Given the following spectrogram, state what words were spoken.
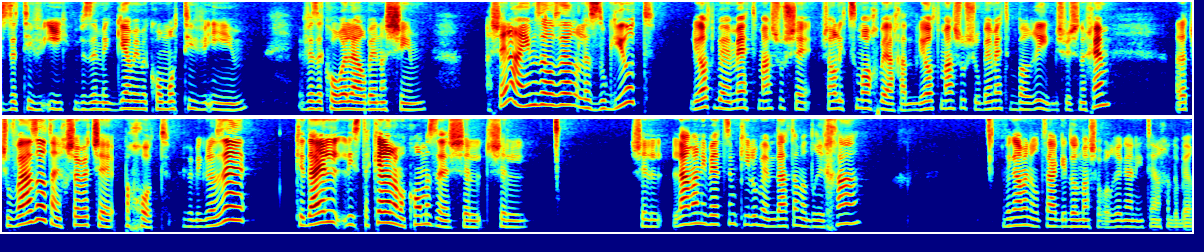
שזה טבעי, וזה מגיע ממקומות טבעיים, וזה קורה להרבה נשים. השאלה, האם זה עוזר לזוגיות להיות באמת משהו שאפשר לצמוח ביחד, להיות משהו שהוא באמת בריא בשביל שניכם? על התשובה הזאת אני חושבת שפחות. ובגלל זה כדאי להסתכל על המקום הזה של, של, של למה אני בעצם כאילו בעמדת המדריכה, וגם אני רוצה להגיד עוד משהו, אבל רגע, אני אתן לך לדבר.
